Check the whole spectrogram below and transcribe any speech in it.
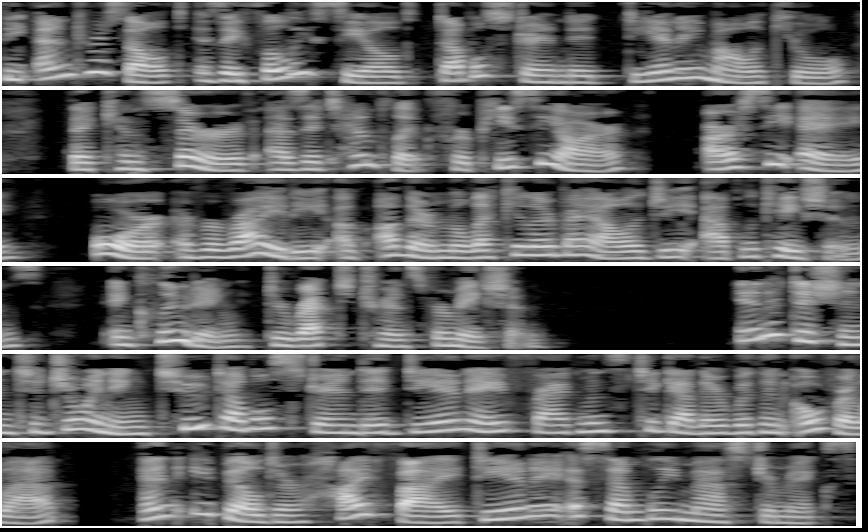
The end result is a fully sealed, double-stranded DNA molecule that can serve as a template for PCR, RCA, or a variety of other molecular biology applications including direct transformation. In addition to joining two double-stranded DNA fragments together with an overlap, NEBuilder Hi-Fi DNA Assembly Master Mix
